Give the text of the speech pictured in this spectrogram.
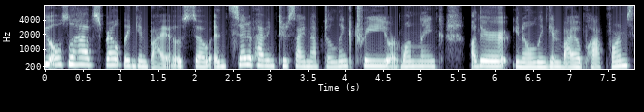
You also have Sprout link in bio. So instead of having to sign up to Linktree or OneLink, other, you know, link in bio platforms,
